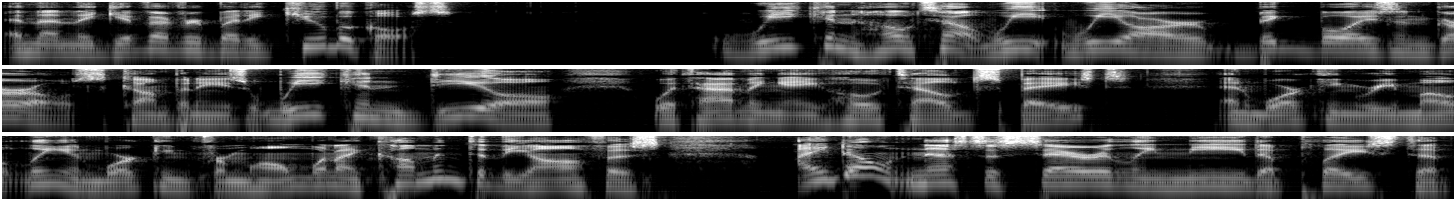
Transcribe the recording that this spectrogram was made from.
and then they give everybody cubicles. We can hotel we we are big boys and girls companies. We can deal with having a hoteled space and working remotely and working from home. When i come into the office i don't necessarily need a place to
